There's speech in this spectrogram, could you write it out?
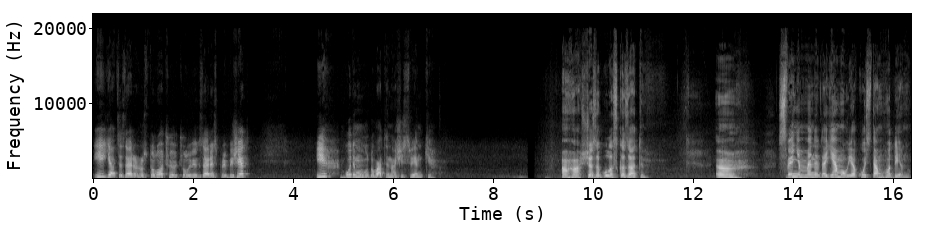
І я це зараз розтолочую, чоловік зараз прибіжить. І будемо годувати наші свинки. Ага, ще забула сказати. Е, свиням ми не даємо в якусь там годину.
